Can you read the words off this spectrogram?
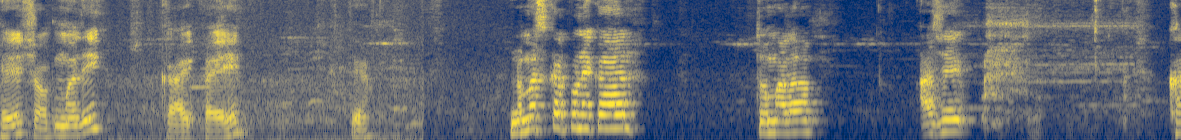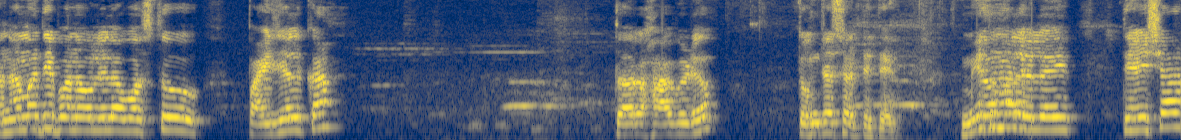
हे शॉपमध्ये काय काय आहे ते. नमस्कार पुणेकर. तुम्हाला असे खणामध्ये बनवलेल्या वस्तू पाहिजेल का? तर हा व्हिडिओ तुमच्यासाठी ते. मी तुम्हाला आलेलो आहे तेशा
